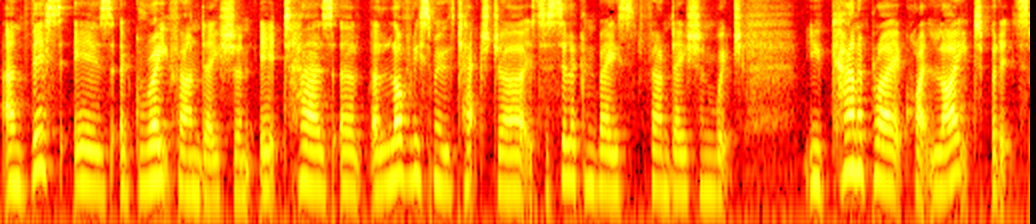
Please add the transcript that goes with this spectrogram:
and this is a great foundation. It has a, a lovely smooth texture, it's a silicone based foundation which you can apply it quite light, but it's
